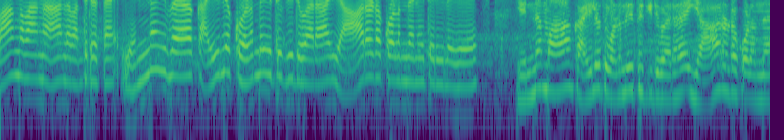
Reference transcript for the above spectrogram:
வாங்க வாங்க. ஆள வந்துட்டேன் என்ன இவ? கையில குழந்தைய தூக்கிட்டு வரா? யாரோட குழந்தைனே தெரியலையே. என்னம்மா? கையில குழந்தைய தூக்கிட்டு வர? யாரோட குழந்தை?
